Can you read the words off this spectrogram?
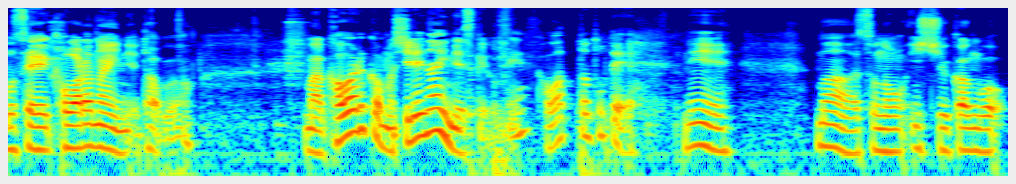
うせ変わらないんで多分。まあ変わるかもしれないんですけどね。変わったとて。ねまあその1週間後。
